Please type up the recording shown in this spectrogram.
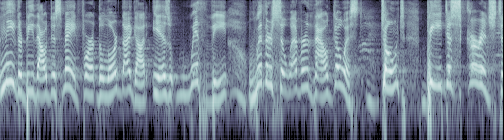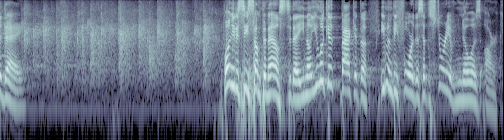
neither be thou dismayed, for the Lord thy God is with thee whithersoever thou goest. Don't be discouraged today. I want you to see something else today. You know, you look at back at the even before this at the story of Noah's ark.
